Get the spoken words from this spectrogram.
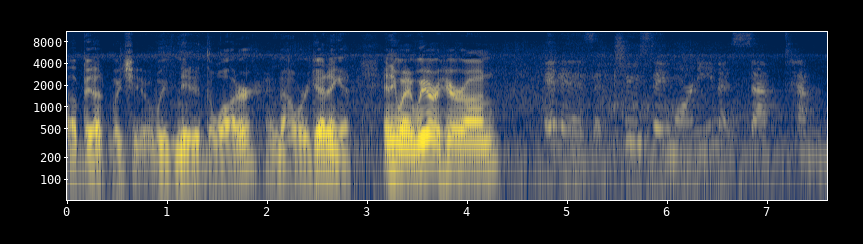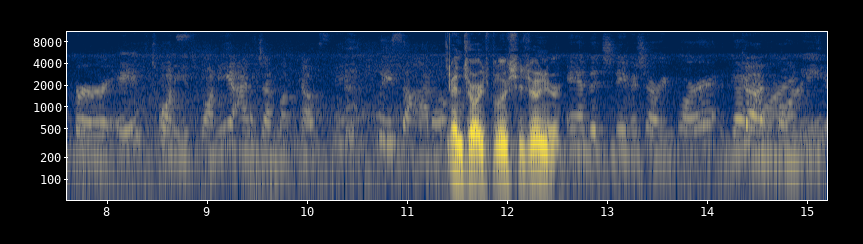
a bit, which we've needed the water, and now we're getting it. Anyway, we are here on. It is Tuesday morning, September 8th, 2020. I'm Jen Lepkowski. Lisa Otto. And George Belushi Jr. And the Geneva Shore Report. Good, Good morning. morning.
